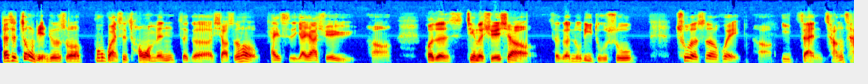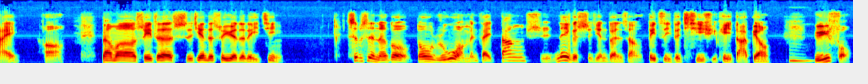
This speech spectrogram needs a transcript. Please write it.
但是重点就是说，不管是从我们这个小时候开始牙牙学语啊，或者进了学校这个努力读书，出了社会啊一展长才啊，那么随着时间的岁月的累进。是不是能够都如我们在当时那个时间段上对自己的期许可以达标？嗯，与否？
